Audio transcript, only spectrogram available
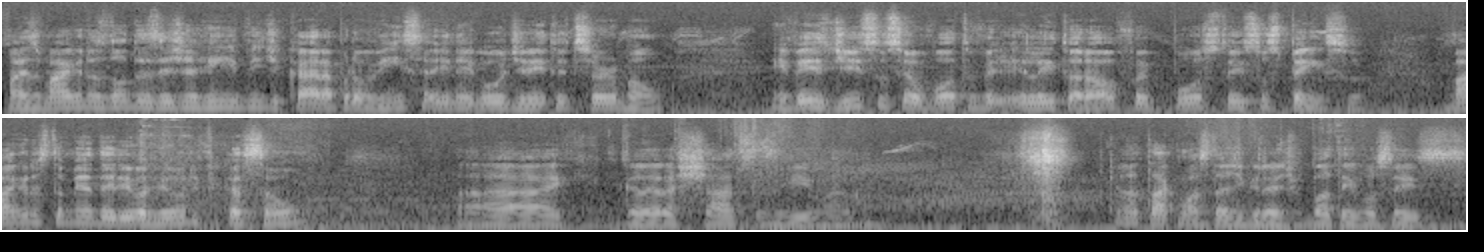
mas Magnus não deseja reivindicar a província e negou o direito de seu irmão. Em vez disso, seu voto eleitoral foi posto em suspenso. Magnus também aderiu à reunificação. Ai, que galera chata isso aqui, mano. Quem não ataca uma cidade grande pra bater em vocês?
